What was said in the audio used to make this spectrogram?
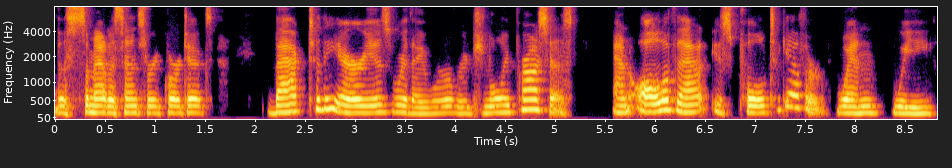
the somatosensory cortex, back to the areas where they were originally processed. And all of that is pulled together when we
